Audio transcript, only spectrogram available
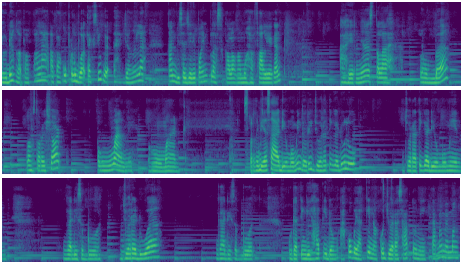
ya udah nggak apa-apa lah apa aku perlu bawa teks juga? Eh, janganlah. Kan bisa jadi poin plus kalau kamu hafal ya kan? Akhirnya setelah lomba long story short pengumuman nih pengumuman. Seperti biasa diumumin dari juara tiga dulu. Juara tiga diumumin. Nggak disebut. Juara dua nggak disebut. Udah tinggi hati dong. Aku yakin aku juara satu nih karena memang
